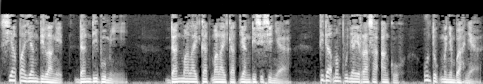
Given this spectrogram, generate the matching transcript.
siapa yang di langit dan di bumi, dan malaikat-malaikat yang di sisinya, tidak mempunyai rasa angkuh untuk menyembahnya,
